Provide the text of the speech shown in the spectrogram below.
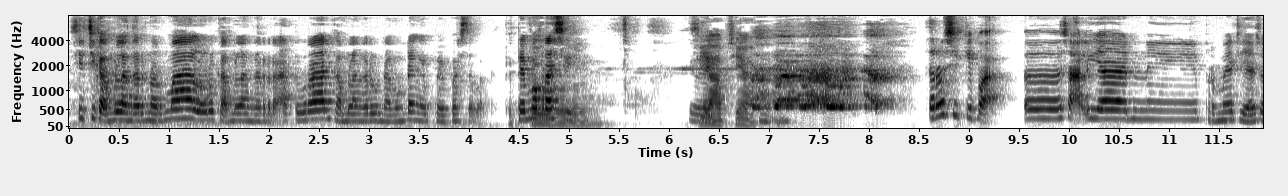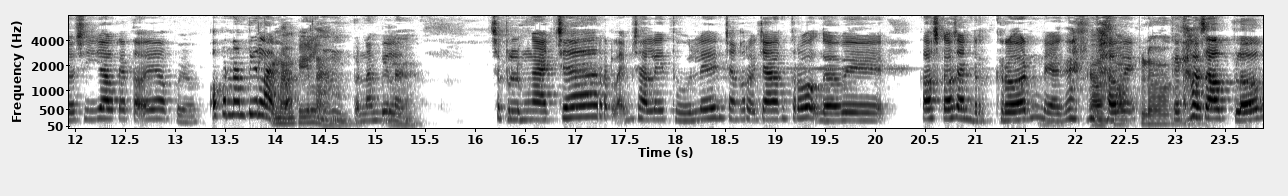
siji gak melanggar normal loro gak melanggar aturan gak melanggar undang-undang ya bebas tuh pak. Demokrasi. siap siap. Terus iki pak eh nih bermedia sosial ketoknya apa ya? Oh penampilan penampilan. Mm, penampilan. Ya. sebelum ngajar like misalnya dolen cangkruk-cangkruk gawe kaos-kaos underground ya kan kaos gawe oblong. kaos oblong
